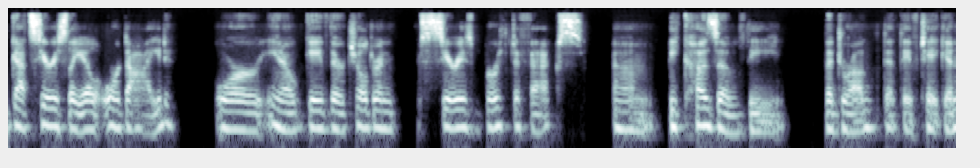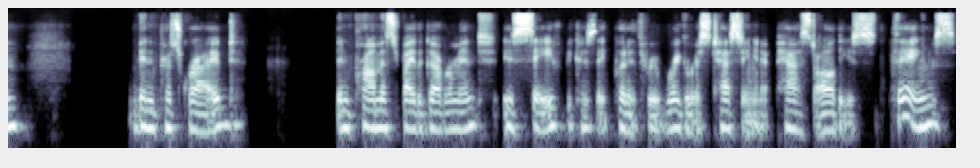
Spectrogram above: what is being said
got seriously ill or died or you know gave their children serious birth defects um, because of the the drug that they've taken been prescribed been promised by the government is safe because they put it through rigorous testing and it passed all these things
